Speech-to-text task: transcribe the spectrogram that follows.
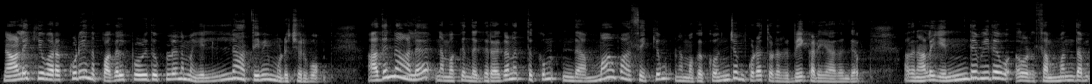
நாளைக்கு வரக்கூடிய இந்த பகல் பொழுதுக்குள்ளே நம்ம எல்லாத்தையுமே முடிச்சிருவோம். அதனால் நமக்கு இந்த கிரகணத்துக்கும் இந்த அமாவாசைக்கும் நமக்கு கொஞ்சம் கூட தொடர்பே கிடையாதுங்க. அதனால் எந்தவித ஒரு சம்பந்தம்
